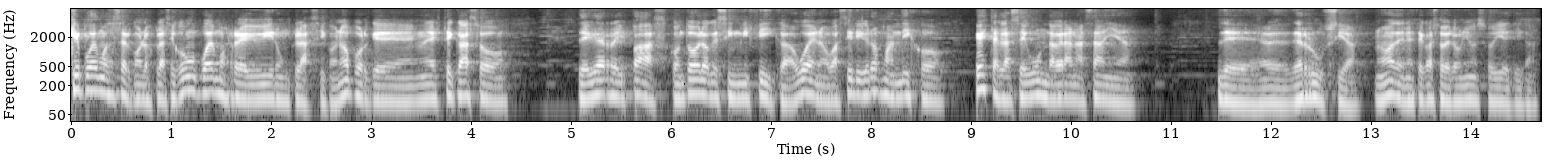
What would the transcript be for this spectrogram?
¿Qué podemos hacer con los clásicos? ¿Cómo podemos revivir un clásico? ¿no? Porque en este caso de guerra y paz, con todo lo que significa, bueno, Vasily Grossman dijo, esta es la segunda gran hazaña de, Rusia, ¿no? en este caso de la Unión Soviética.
